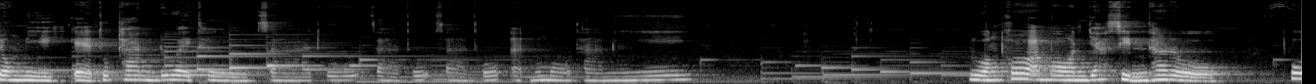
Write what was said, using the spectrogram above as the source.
จงมีแก่ทุกท่านด้วยเถิดสาธุ สาธุ สาธุ อนุโมทามิ หลวงพ่ออมรยสินทโร ผู้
